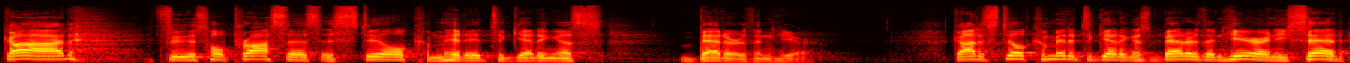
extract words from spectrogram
God, through this whole process, is still committed to getting us better than here. God is still committed to getting us better than here. And He said,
